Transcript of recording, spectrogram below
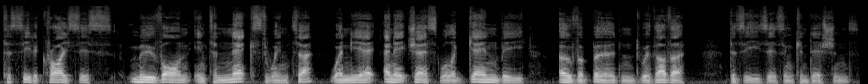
to see the crisis move on into next winter when the NHS will again be overburdened with other diseases and conditions.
